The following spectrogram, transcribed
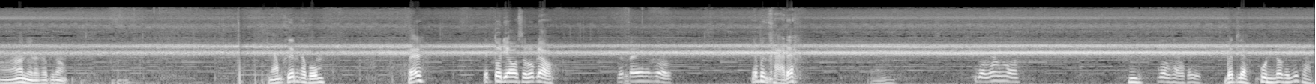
อ๋อนี่แหละครับพี่น้องยำขึ้นครับผมเฮ้ยเป็นตัวเดียวสรุปแล้วเดินไปบ่วงอย่าเพิ่งขาดเด้อ บ่วงยังบ่บ่วงห่างไปอีกเบิดแล้วพุ่นเราไปยี่สาม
